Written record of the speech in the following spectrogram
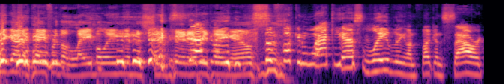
they gotta pay for the labeling and the sugar and everything else. the fucking wacky ass labeling on fucking sour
